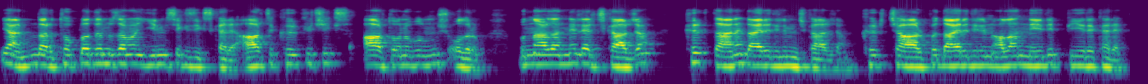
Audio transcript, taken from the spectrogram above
Yani bunları topladığımız zaman 28x kare artı 43x artı 10'u bulmuş olurum. Bunlardan neler çıkaracağım? 40 tane daire dilimi çıkaracağım. 40 çarpı daire dilimin alan neydi? Pi r kare.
